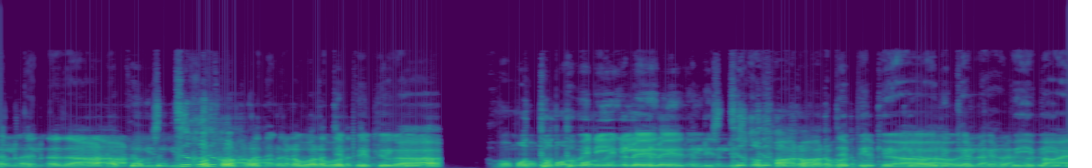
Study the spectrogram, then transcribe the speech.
നൽകുന്നതാണ്. അപ്പോൾ ഇസ്തിഗ്ഫാർ നിങ്ങൾ വർദ്ധിപ്പിക്കുക. അപ്പോൾ മുത്തുമുത്തുമിനികളെ ഇസ്തിഗ്ഫാർ വർദ്ധിപ്പിക്കുക. ഒരിക്കൽ ഹബീബായ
